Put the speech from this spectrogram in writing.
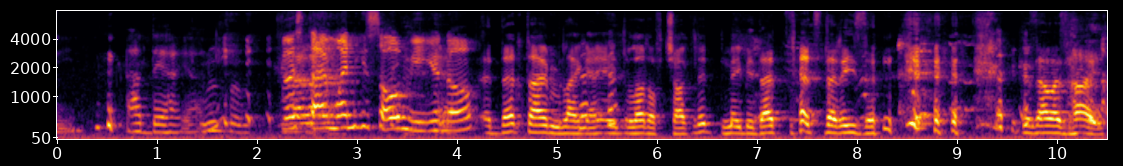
يعديها يعني first time when he saw me you know At that time, like I ate a lot of chocolate. Maybe that that's the reason, because I was high.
